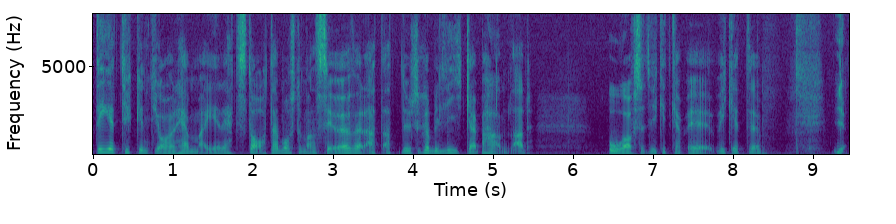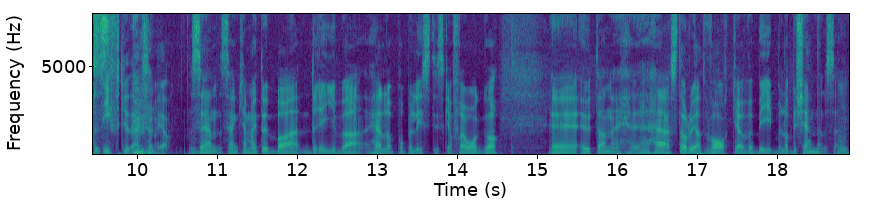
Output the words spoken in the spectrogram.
det tycker inte jag hör hemma i en rättsstat. Där måste man se över att, att du ska kunna bli lika behandlad oavsett vilket, eh, vilket eh, stift du verksam. Ja. Mm. Sen, sen kan man inte bara driva heller populistiska frågor. Eh, utan här står det ju att vaka över bibel och bekännelse. Mm.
